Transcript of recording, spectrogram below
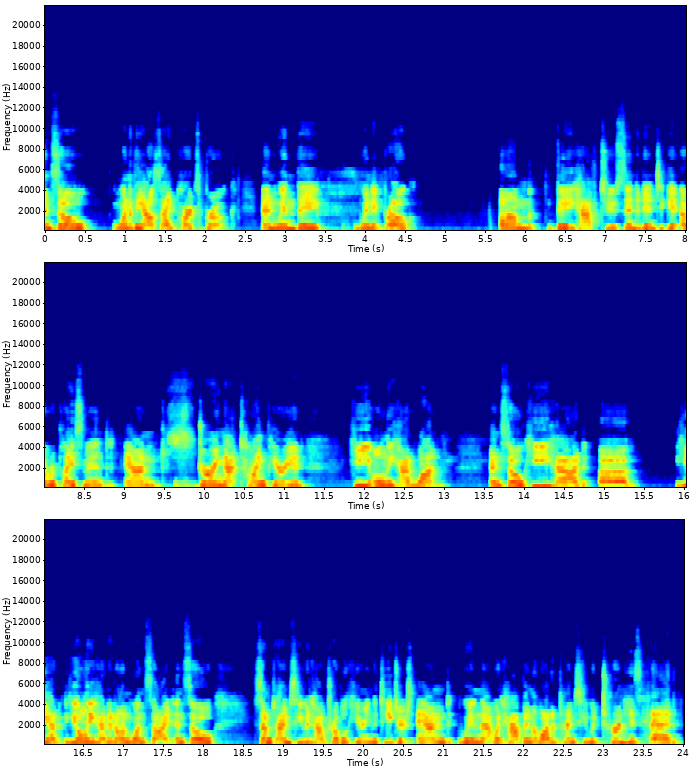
and so one of the outside parts broke, and when they when it broke, um, they have to send it in to get a replacement. And during that time period, he only had one, and so he had uh, he had he only had it on one side, and so sometimes he would have trouble hearing the teachers. And when that would happen, a lot of times he would turn his head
